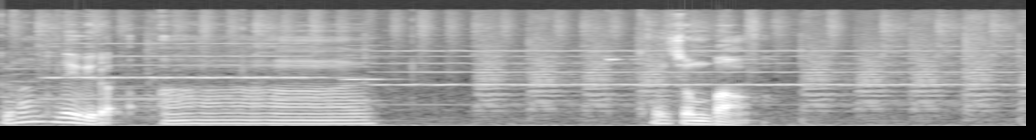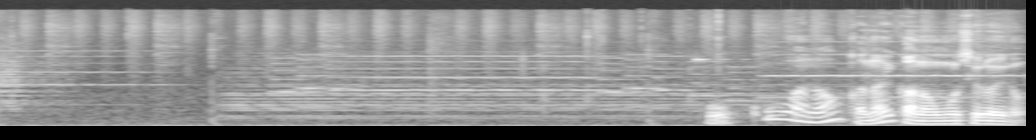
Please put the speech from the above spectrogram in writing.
グランドネビュラ。あー、テンションバン。ここはなんかないかな？面白いの。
